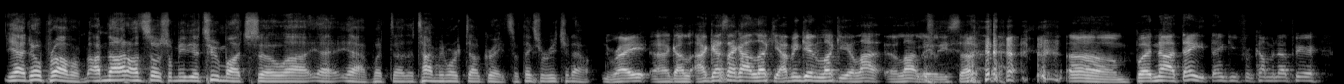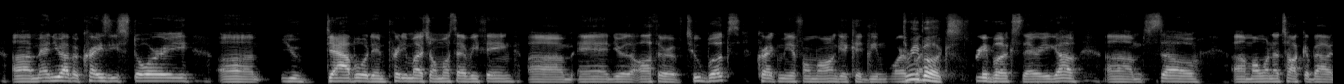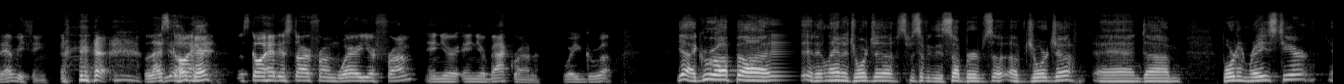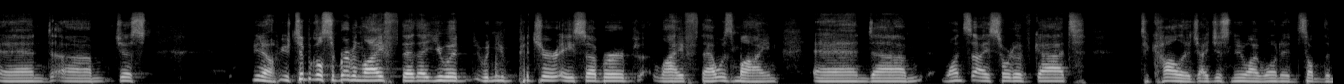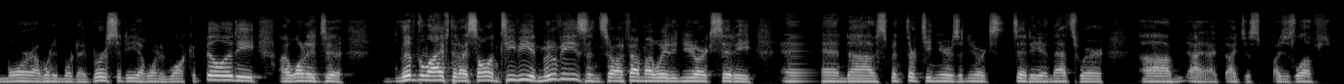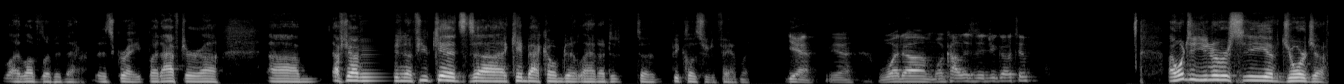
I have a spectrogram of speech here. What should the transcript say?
Yeah, no problem. I'm not on social media too much, so uh, yeah, yeah. But uh, the timing worked out great. So thanks for reaching out. Right, I got. I guess I got lucky. I've been getting lucky a lot, a lot lately. So, um, but no, nah, thank thank you for coming up here, uh, man. You have a crazy story. Um, you've dabbled in pretty much almost everything, um, and you're the author of two books. Correct me if I'm wrong. It could be more. Three books. Three books. There you go. Um, so um, I want to talk about everything. let's go okay. ahead. Let's go ahead and start from where you're from and your in your background, where you grew up. Yeah, I grew up uh, in Atlanta, Georgia, specifically the suburbs of, of Georgia, and um, born and raised here, and um, just you know your typical suburban life that, that you would when you picture a suburb life that was mine. And um, once i sort of got to college, I just knew I wanted something more. I wanted more diversity. I wanted walkability. I wanted to live the life that I saw on TV and movies. And so I found my way to New York City and, and uh, spent 13 years in New York City. And that's where um, I, I, just, I just love, I love living there. It's great. But after, uh, um, after having a few kids, uh, I came back home to Atlanta to, to be closer to family. Yeah. Yeah. What, um, what college did you go to? I went to University of Georgia.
